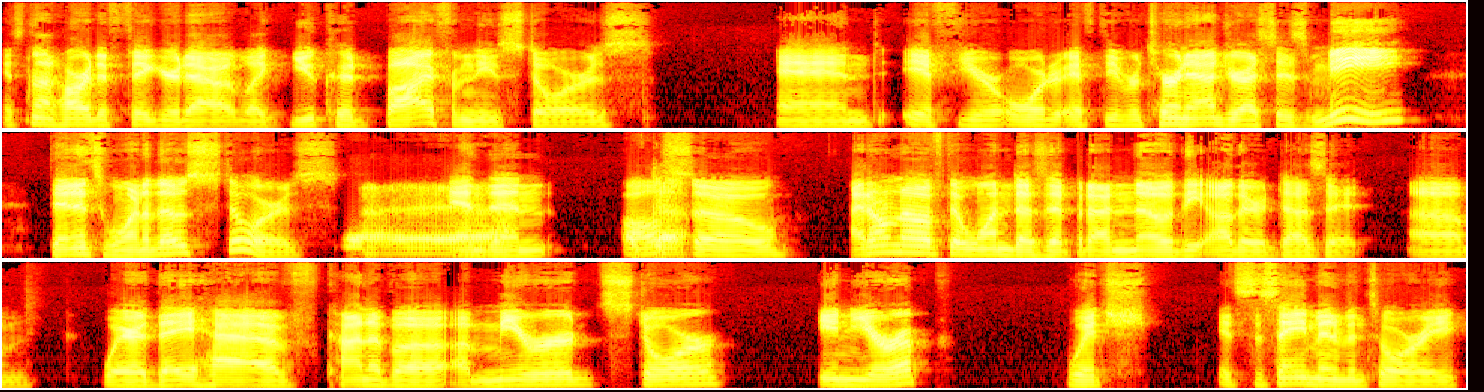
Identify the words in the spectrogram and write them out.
it's not hard to figure it out. Like you could buy from these stores, and if your order if the return address is me, then it's one of those stores. Yeah, And then Okay. also, I don't know if the one does it, but I know the other does it. Um, where they have kind of a, a mirrored store in Europe, which it's the same inventory,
